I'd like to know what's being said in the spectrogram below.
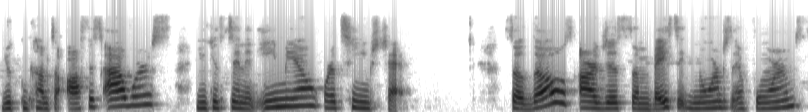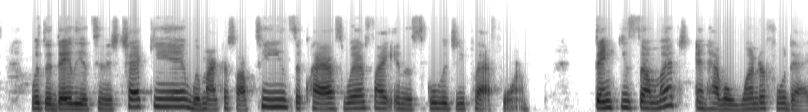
You can come to office hours. You can send an email or Teams chat. So those are just some basic norms and forms with the daily attendance check-in with Microsoft Teams, the class website, and the Schoology platform. Thank you so much and have a wonderful day.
